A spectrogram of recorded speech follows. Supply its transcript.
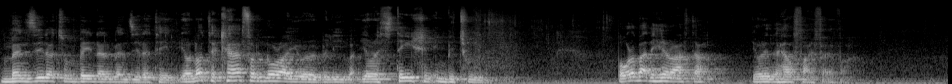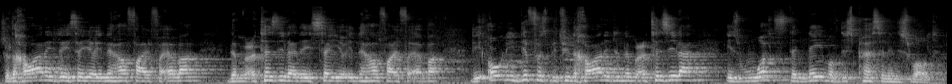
Manzilatun bayna al-manzilatayn. You're not a kafir nor are you a believer. You're a station in between. But what about the hereafter? You're in the hellfire forever. So the Khawarij they say you're in the hellfire forever. The Mu'tazila they say you're in the hellfire forever. The only difference between the Khawarij and the Mu'tazila is what's the name of this person in this world.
